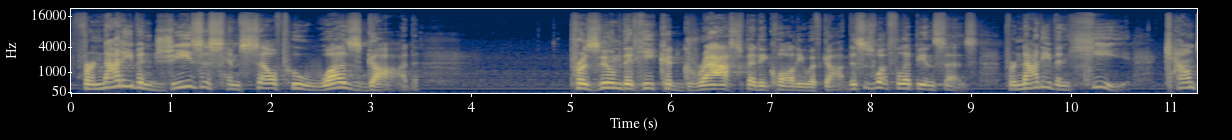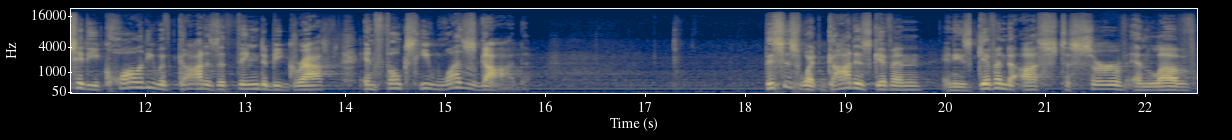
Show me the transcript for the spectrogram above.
For not even Jesus himself, who was God, presumed that he could grasp at equality with God. This is what Philippians says. For not even he counted equality with God as a thing to be grasped. And folks, he was God. This is what God has given, and he's given to us to serve and love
